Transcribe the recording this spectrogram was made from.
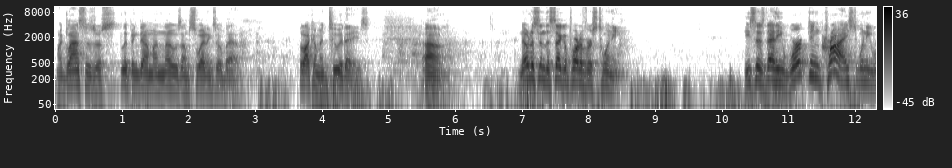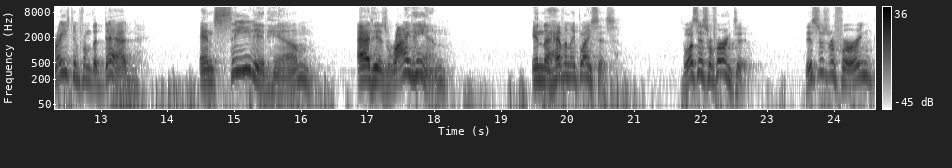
my glasses are slipping down my nose. I'm sweating so bad. I feel like I'm in two a days. Um, notice in the second part of verse 20. He says that he worked in Christ when he raised him from the dead and seated him at his right hand in the heavenly places. So, what's this referring to? This is referring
